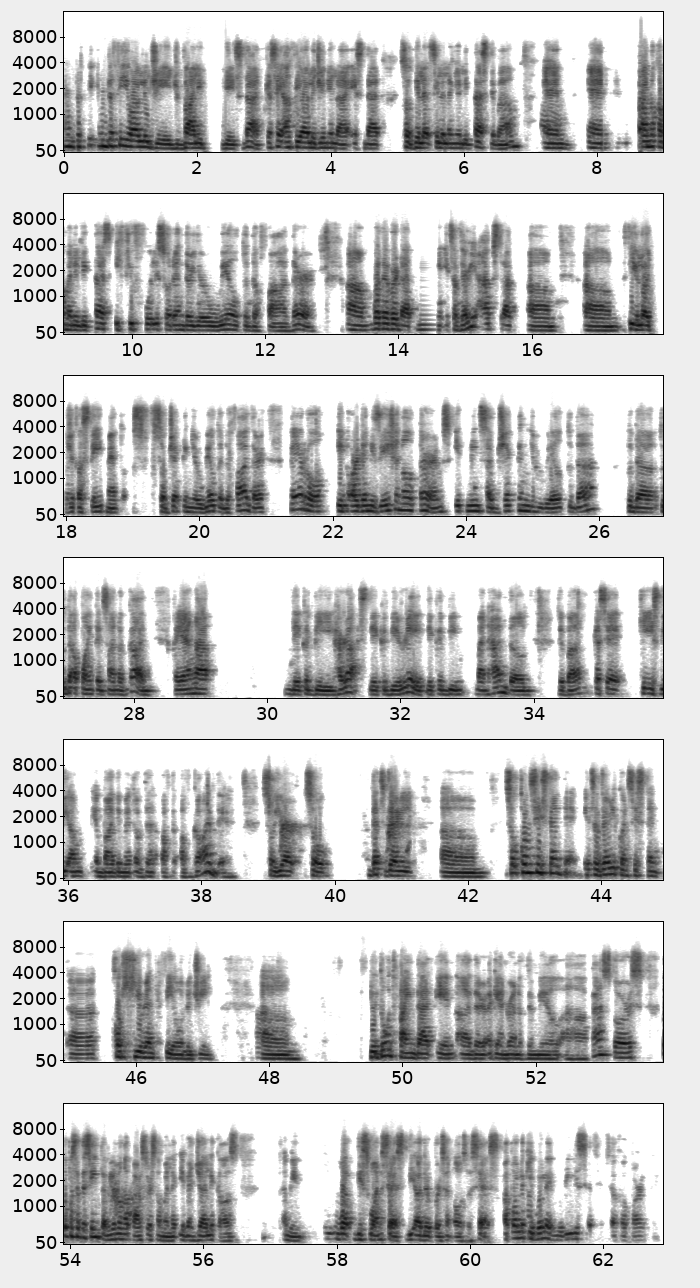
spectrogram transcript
And the, and the theology validates that. Kasi ang theology nila is that, so dila, sila lang yung ligtas, di ba? And, and paano ka maliligtas if you fully surrender your will to the Father? Um, whatever that means, it's a very abstract um, um, theological statement, subjecting your will to the Father, pero in organizational terms, it means subjecting your will to the to the to the appointed Son of God. Kaya nga, they could be harassed, they could be raped, they could be manhandled, diba? Kasi he is the um, embodiment of the of the, of God there. So you're so that's very um, so consistent. Eh? It's a very consistent uh, coherent theology. Um, you don't find that in other, again, run-of-the-mill uh, pastors. Tapos at the same time, yung mga pastors naman, like evangelicals, I mean, what this one says, the other person also says. Apollo Quiboloy really sets himself apart.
